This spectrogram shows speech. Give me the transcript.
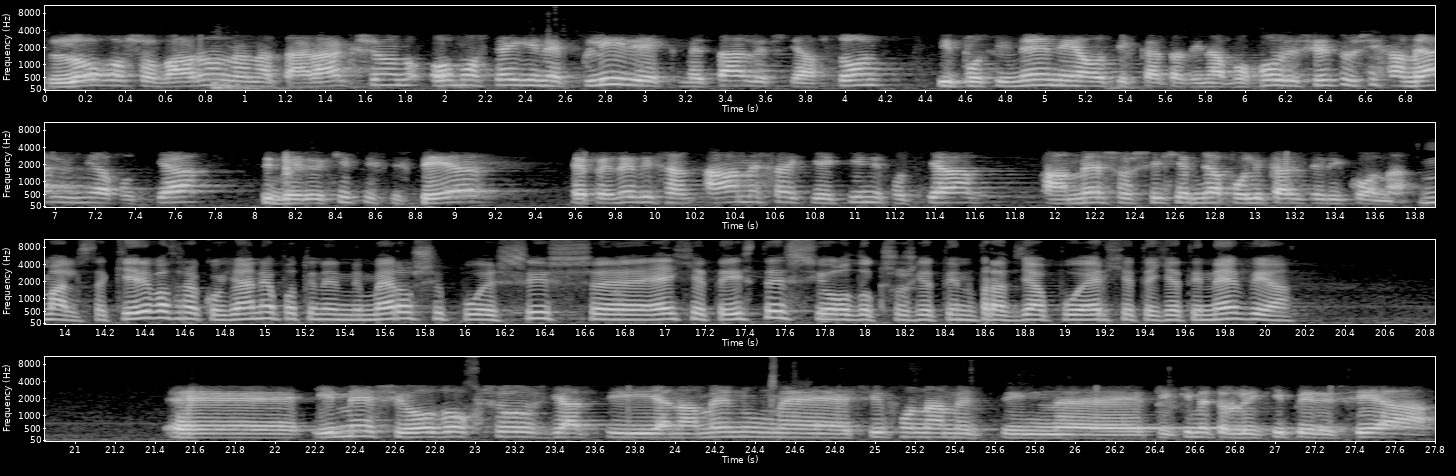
λόγω σοβαρών αναταράξεων. Όμως έγινε πλήρη εκμετάλλευση αυτών υπό την έννοια ότι κατά την αποχώρησή τους είχαμε άλλη μια φωτιά στην περιοχή της Ιστέας. Επενέβησαν άμεσα και εκείνη η φωτιά αμέσως είχε μια πολύ καλύτερη εικόνα. Μάλιστα. Κύριε Βαθρακογιάννη, από την ενημέρωση που εσείς ε, έχετε, είστε αισιόδοξο για την βραδιά που έρχεται για την Εύβοια; Ε, είμαι αισιόδοξο γιατί αναμένουμε σύμφωνα με την ε, Εθνική Μετρολογική Υπηρεσία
